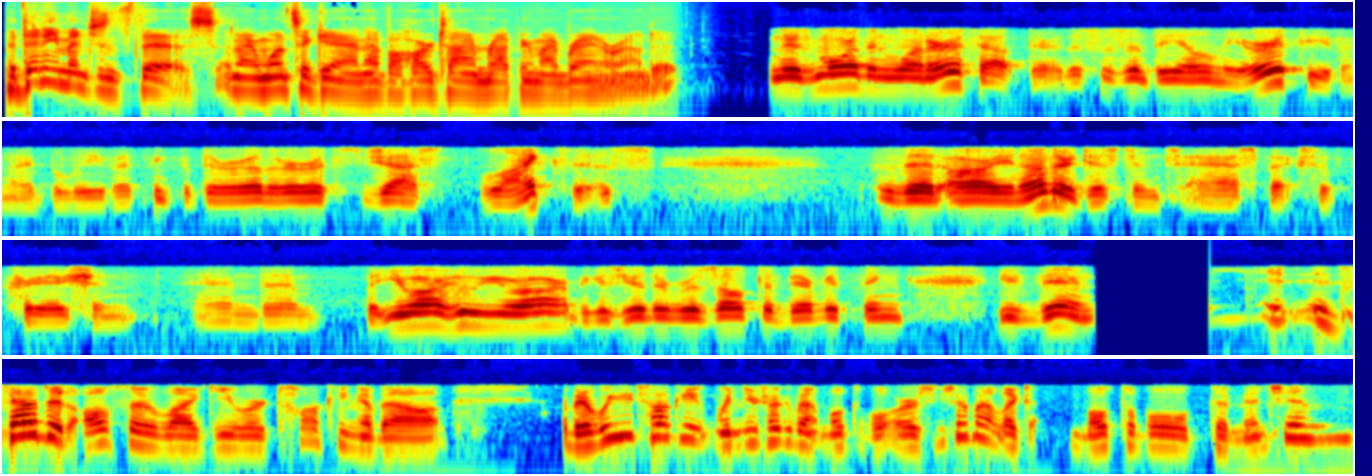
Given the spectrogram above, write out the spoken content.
But then he mentions this, and I once again have a hard time wrapping my brain around it. And there's more than one Earth out there. This isn't the only Earth, even, I believe. I think that there are other Earths just like this that are in other distant aspects of creation. And um, but you are who you are because you're the result of everything you've been. It, it sounded also like you were talking about. I mean, were you talking when you're talking about multiple Earths? You talking about like multiple dimensions,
